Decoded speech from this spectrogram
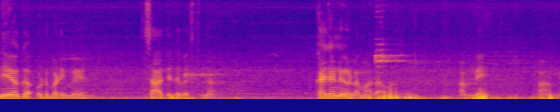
നിയോഗ ഉടമ്പടിമേൽ സാധ്യത വരുത്തുന്ന കരുണയുള്ള മാതാവാണ്. അമ്മേ ആമേ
